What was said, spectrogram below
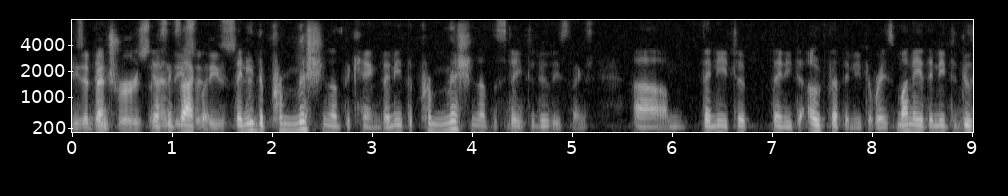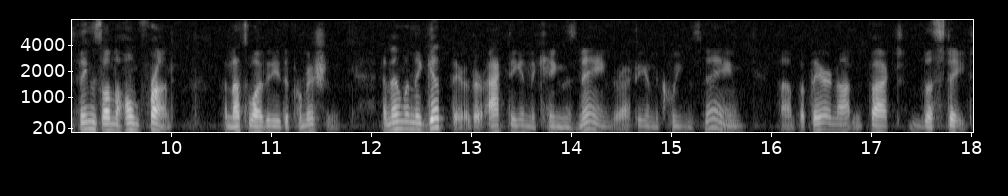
These adventurers. Yes, and these- exactly. These, they need the permission of the king. They need the permission of the state to do these things. Um, they need to they need to outfit. They need to raise money. They need to do things on the home front, and that's why they need the permission. And then when they get there, they're acting in the king's name. They're acting in the queen's name, uh, but they are not, in fact, the state.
